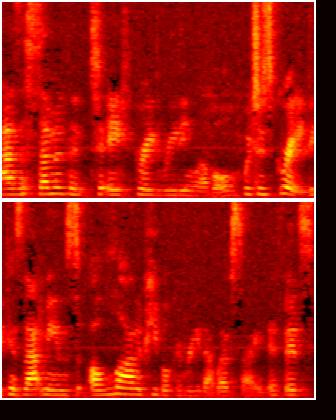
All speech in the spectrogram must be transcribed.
has a seventh to eighth grade reading level, which is great because that means a lot of people could read that website. If it's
